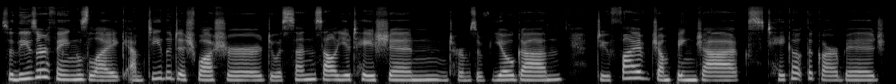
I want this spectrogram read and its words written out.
So these are things like empty the dishwasher, do a sun salutation in terms of yoga, do five jumping jacks, take out the garbage,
